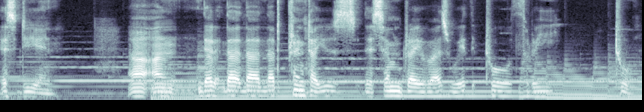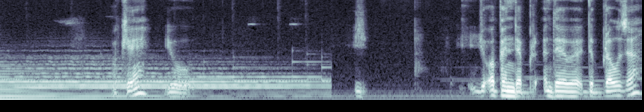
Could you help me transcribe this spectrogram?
SDN uh, and that, that, that, that printer use the same drivers with 232 okay? You you, you open the, the the browser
